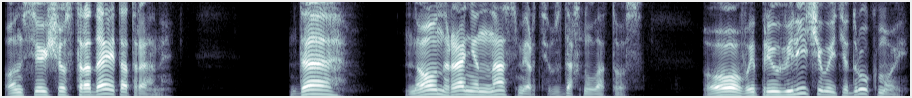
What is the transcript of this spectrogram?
«Он все еще страдает от раны?» «Да, но он ранен насмерть», — вздохнул Атос. «О, вы преувеличиваете, друг мой.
